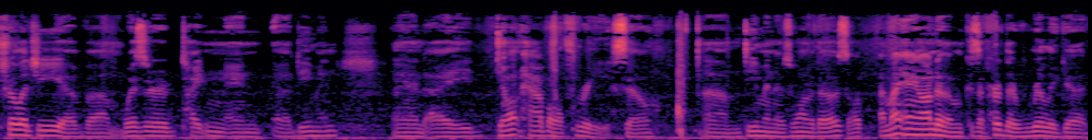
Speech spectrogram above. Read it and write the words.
trilogy of um, Wizard, Titan, and uh, Demon. And I don't have all three, so um, Demon is one of those. I'll, i might hang on to them because I've heard they're really good.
